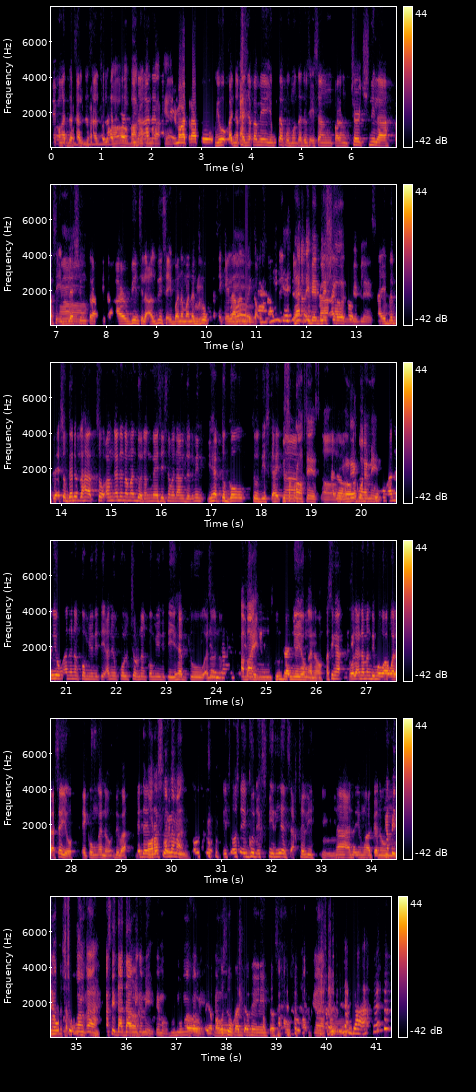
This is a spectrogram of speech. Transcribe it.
May mga dasal-dasal. So lahat Oo, bago ka makakyat. May mga trap. Yo, kanya-kanya kami. Yung isa pumunta doon sa isang parang church nila kasi i-bless Ah. yung trap. Sila Arvin, sila Alvin, sa iba naman na group kasi kailangan Oh. may kausapin. Lahat ibe-bless yun, ibe-bless. Na i-bless. So ganun lahat. So ang ano naman doon, ang message naman namin doon, I mean, you have to go to this kahit Yung sa na process, ano, yung requirement, ano yung ano ng community, ano yung culture ng community, you have to ano ano abide. yung sundan nyo yung ano. Kasi nga, wala naman di mawawala sa iyo eh kung ano, di ba? And then, Oras lang naman. It's also, it's also a good experience actually Mm. na ano yung mga ganung Na pinausukan ka. Kasi dadami Oo. kami. Timo, bumunga Oo, kami. kaya pausukan kami. Pausukan ka. So,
